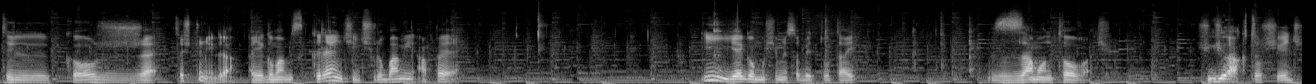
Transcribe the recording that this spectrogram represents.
tylko że coś tu nie gra. A jego mamy skręcić śrubami AP. I jego musimy sobie tutaj zamontować. Jak to siedzi?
